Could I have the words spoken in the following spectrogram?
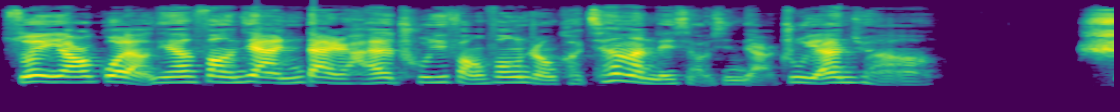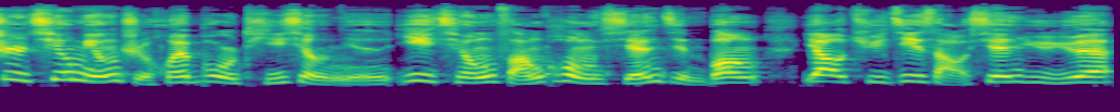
所以要是过两天放假，您带着孩子出去放风筝，可千万得小心点，注意安全啊。市清明指挥部提醒您：疫情防控显紧绷，要去祭扫先预约，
